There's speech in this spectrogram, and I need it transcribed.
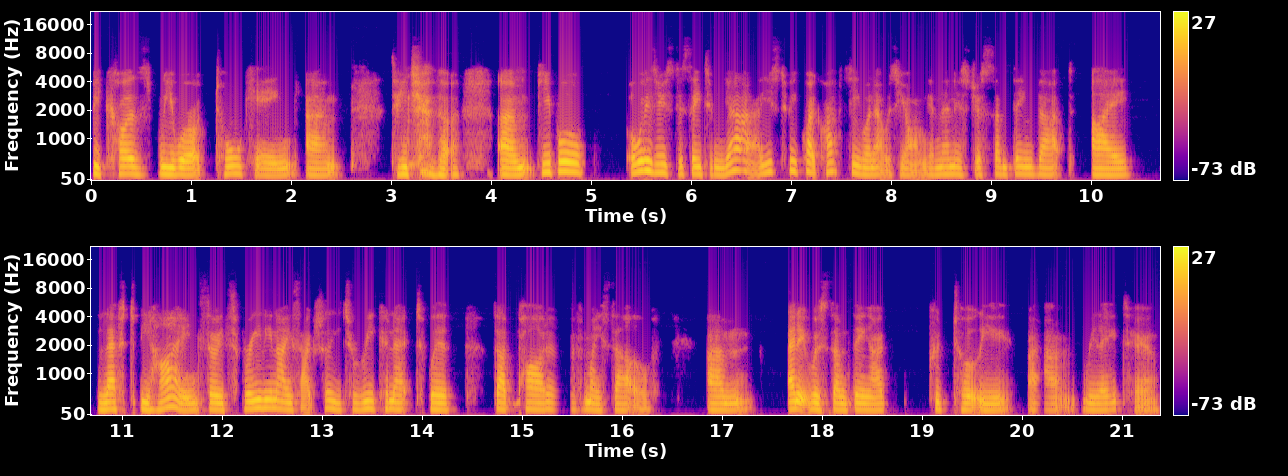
because we were talking um, to each other um, people always used to say to me yeah I used to be quite crafty when I was young and then it's just something that I left behind. So it's really nice actually to reconnect with that part of myself. Um, and it was something I could totally um, relate to.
